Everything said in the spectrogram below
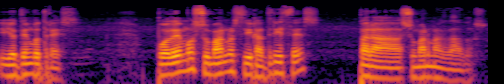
y yo tengo tres. Podemos sumarnos cicatrices para sumar más dados.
